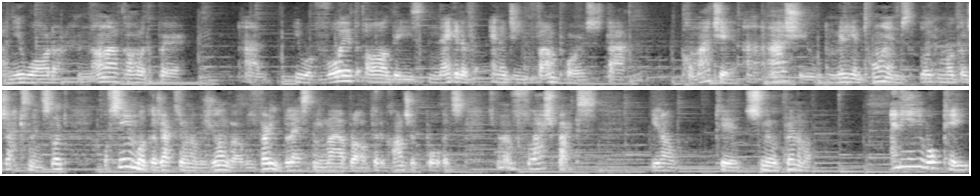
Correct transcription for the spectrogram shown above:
and you order a non-alcoholic beer, and you avoid all these negative energy vampires that come at you and ask you a million times, like Michael Jackson. It's like I've seen Michael Jackson when I was younger. I was very blessed. My mom brought up to the concert, but it's it's one of flashbacks, you know, to Smooth Criminal. And are you okay?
